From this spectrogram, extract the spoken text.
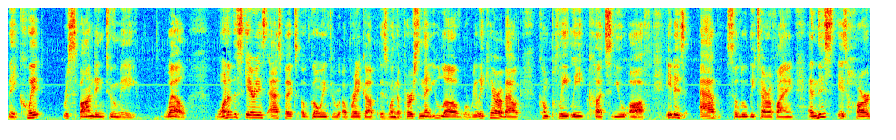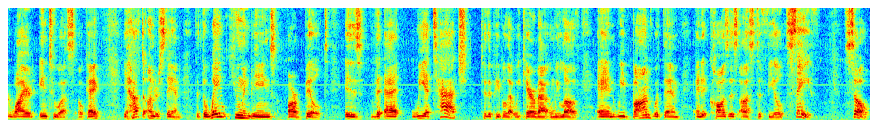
they quit responding to me. Well, one of the scariest aspects of going through a breakup is when the person that you love or really care about completely cuts you off. It is absolutely terrifying, and this is hardwired into us, okay? You have to understand that the way human beings are built is that we attach to the people that we care about and we love, and we bond with them, and it causes us to feel safe. So,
